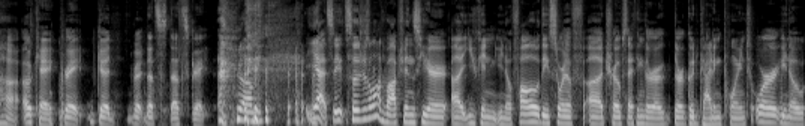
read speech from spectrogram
huh. Okay. Great. Good. That's that's great. um, yeah. So, so there's a lot of options here. Uh, you can you know follow these sort of uh, tropes. I think they're a, they're a good guiding point. Or you know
